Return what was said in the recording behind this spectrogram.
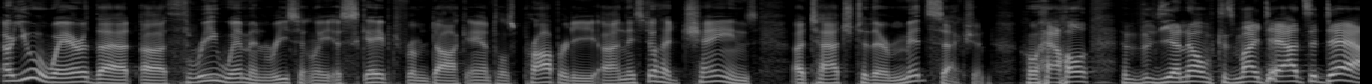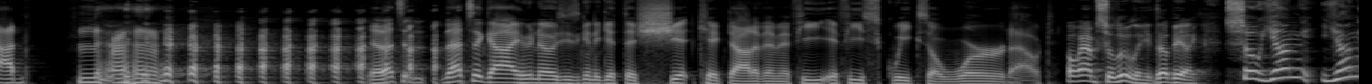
Are you aware that uh, three women recently escaped from Doc Antle's property uh, and they still had chains attached to their midsection? Well, you know, because my dad's a dad. yeah, that's a, that's a guy who knows he's going to get the shit kicked out of him if he if he squeaks a word out. Oh, absolutely. They'll be like, so young, young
